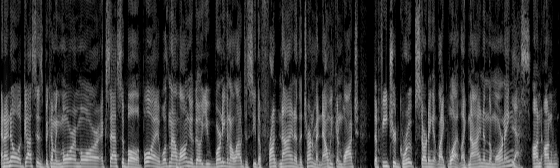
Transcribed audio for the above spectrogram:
And I know Augusta is becoming more and more accessible. Boy, it wasn't that long ago you weren't even allowed to see the front nine of the tournament. Now we can watch the featured group starting at like what, like nine in the morning? Yes. On on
